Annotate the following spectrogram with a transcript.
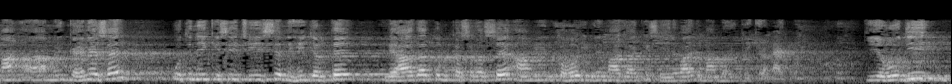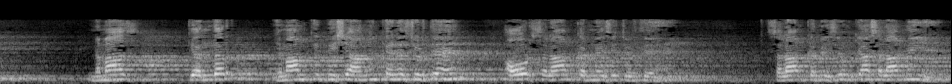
آمین کہنے سے، اتنی کسی چیز سے نہیں جلتے، لہذا تم کثرت سے آمین کہو۔ ابن ماجہ کی صحیح روایت امام بھائی کی روایت کہ یہودی نماز کے اندر امام کے پیچھے آمین کہنے سے چڑھتے ہیں اور سلام کرنے سے چڑھتے ہیں۔ سلام کرنے سے ان کیا سلام نہیں ہے؟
